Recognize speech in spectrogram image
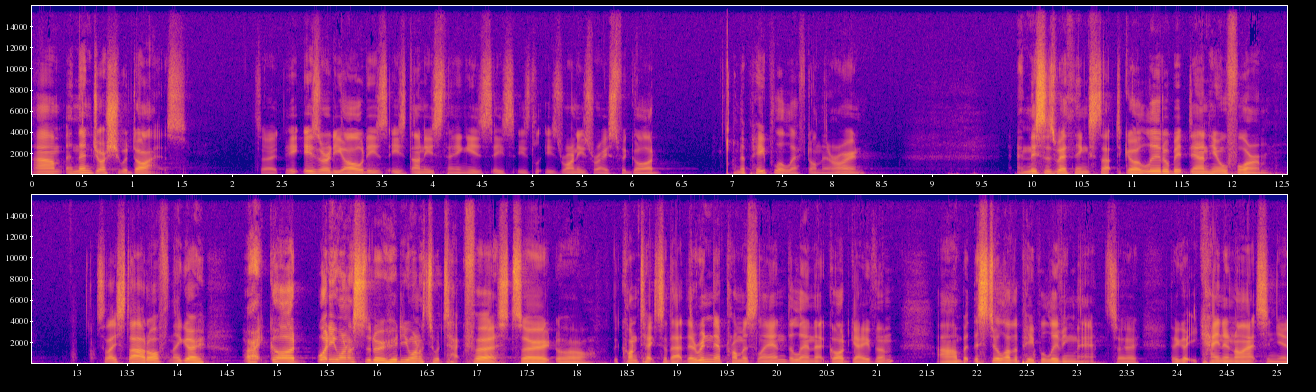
Um, and then Joshua dies. So he's already old. He's, he's done his thing. He's, he's, he's, he's run his race for God. And the people are left on their own. And this is where things start to go a little bit downhill for them. So they start off and they go, all right, God, what do you want us to do? Who do you want us to attack first? So, oh, the context of that, they're in their promised land, the land that God gave them, um, but there's still other people living there. So they've got your Canaanites and your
